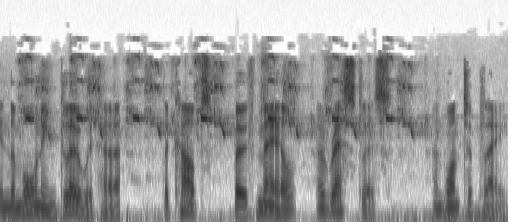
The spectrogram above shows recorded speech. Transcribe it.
in the morning glow with her, the cubs, both male, are restless, and want to play.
